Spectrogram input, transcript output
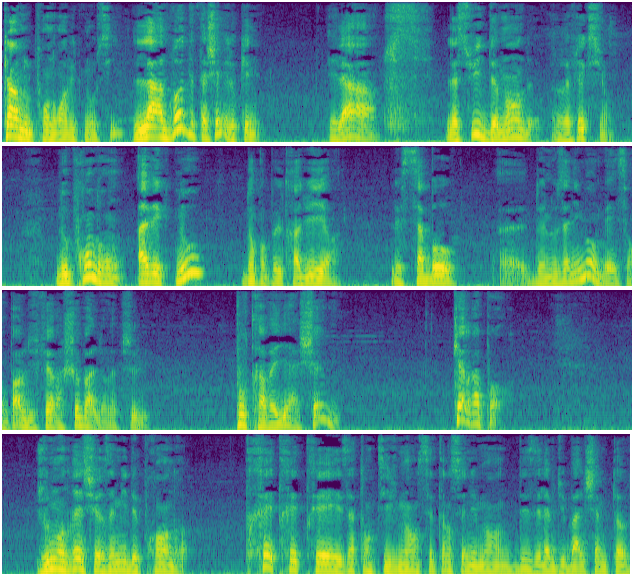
car nous le prendrons avec nous aussi, la vod est et le Et là, la suite demande réflexion. Nous prendrons avec nous, donc on peut le traduire, les sabots euh, de nos animaux, mais on parle du fer à cheval dans l'absolu, pour travailler à Hachem. Quel rapport? Je vous demanderai, chers amis, de prendre très très très attentivement cet enseignement des élèves du Baal Shem Tov,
